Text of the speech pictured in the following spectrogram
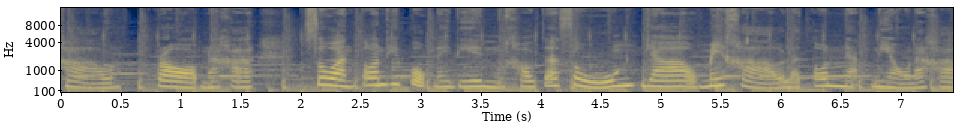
ขาวกรอบนะคะ ส่วนต้นที่ปลูกในดินเขาจะสูง ยาวไม่ขาวและต้นเนี่ยเหนียวนะคะ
